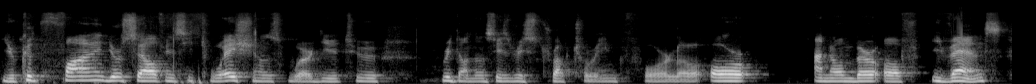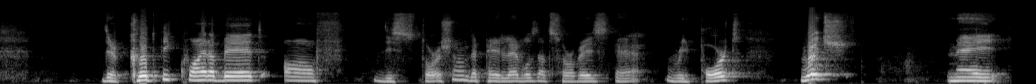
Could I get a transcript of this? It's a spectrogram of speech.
you could find yourself in situations where due to redundancies, restructuring, furlough, or a number of events, there could be quite a bit of distortion on the pay levels that surveys uh, report, which may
